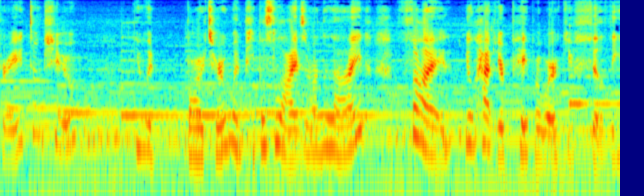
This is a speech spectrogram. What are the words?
trade, don't you? You would barter when people's lives are on the line? Fine, you'll have your paperwork, you filthy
